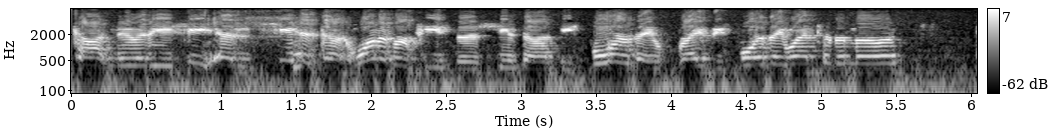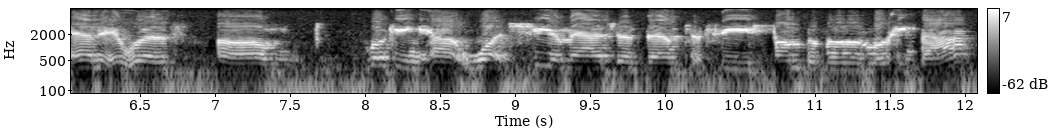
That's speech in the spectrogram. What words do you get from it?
continuity. She and she had done one of her pieces she had done before they right before they went to the moon, and it was um, looking at what she imagined them to see from the moon looking back.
